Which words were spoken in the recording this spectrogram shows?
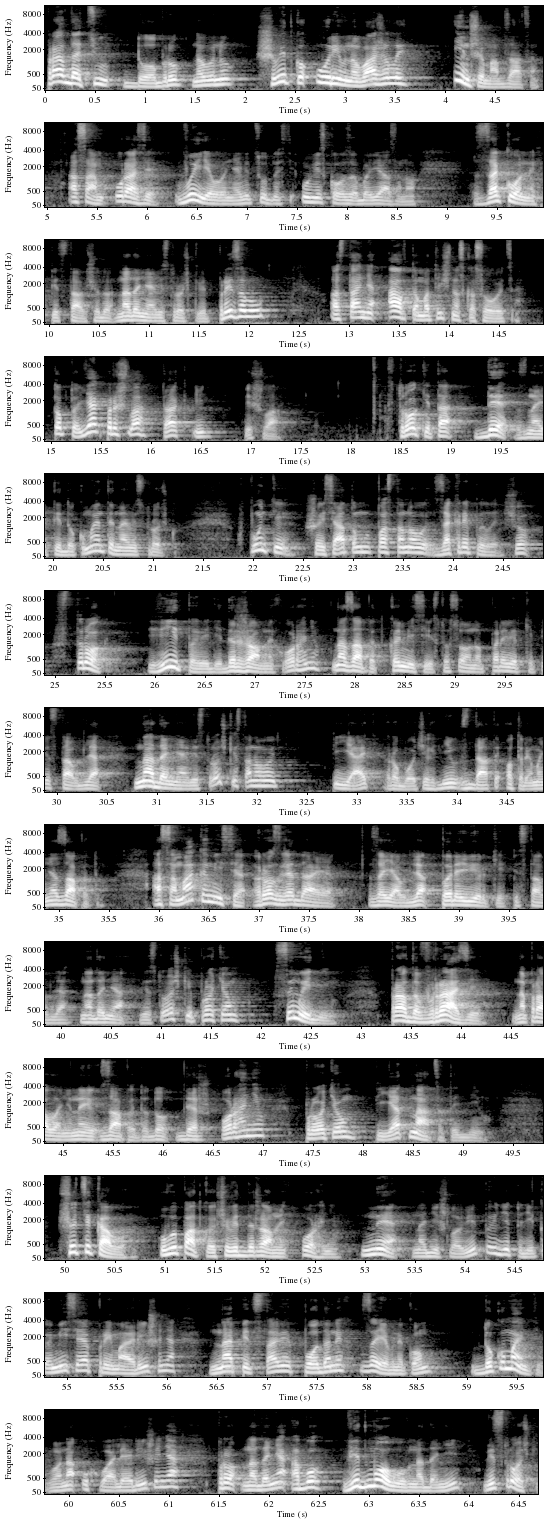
Правда, цю добру новину швидко урівноважили іншим абзацем. А саме, у разі виявлення відсутності у військовозобов'язаного законних підстав щодо надання відстрочки від призову, остання автоматично скасовується. Тобто, як прийшла, так і пішла. Строки та де знайти документи на відстрочку. В пункті 60 постанови закріпили, що строк відповіді державних органів на запит комісії стосовно перевірки підстав для надання відстрочки становить 5 робочих днів з дати отримання запиту. А сама комісія розглядає заяв для перевірки підстав для надання відстрочки протягом 7 днів. Правда, в разі направлення нею запиту до держорганів протягом 15 днів. Що цікаво, у випадку, якщо від державних органів не надійшло відповіді, тоді комісія приймає рішення на підставі поданих заявником документів. Вона ухвалює рішення про надання або відмову в наданні відстрочки.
